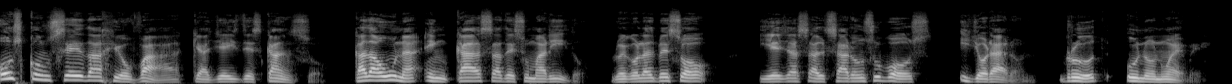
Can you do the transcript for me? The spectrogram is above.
Os conceda Jehová que halléis descanso, cada una en casa de su marido. Luego las besó, y ellas alzaron su voz y lloraron. Ruth 1.9.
